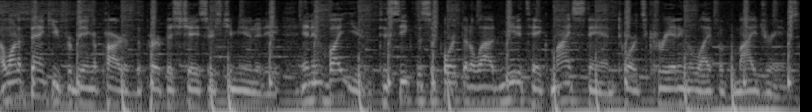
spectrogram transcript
I want to thank you for being a part of the Purpose Chasers community and invite you to seek the support that allowed me to take my stand towards creating the life of my dreams.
